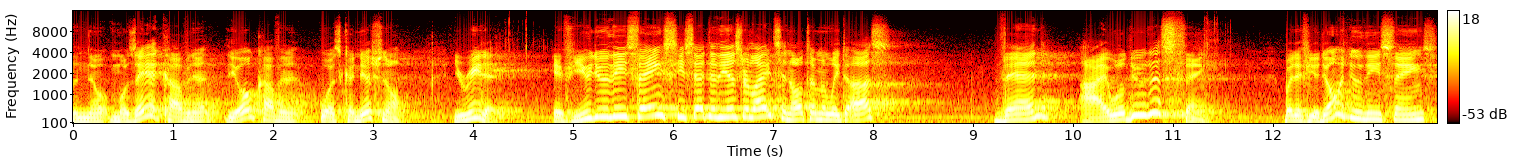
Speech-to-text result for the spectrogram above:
the Mosaic covenant, the old covenant, was conditional. You read it. If you do these things, he said to the Israelites and ultimately to us, then I will do this thing. But if you don't do these things,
